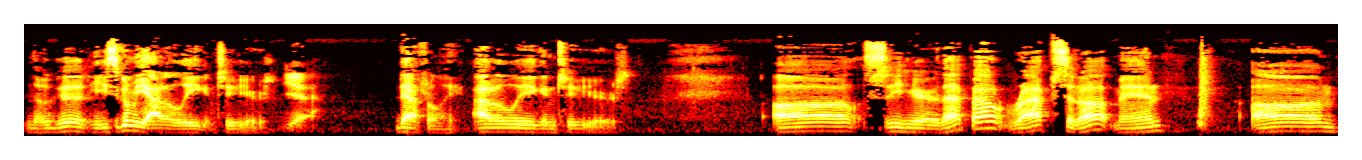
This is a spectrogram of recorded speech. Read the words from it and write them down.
no good. He's going to be out of the league in two years. yeah. Definitely out of the league in two years. Uh, let's see here. That about wraps it up, man. Um,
